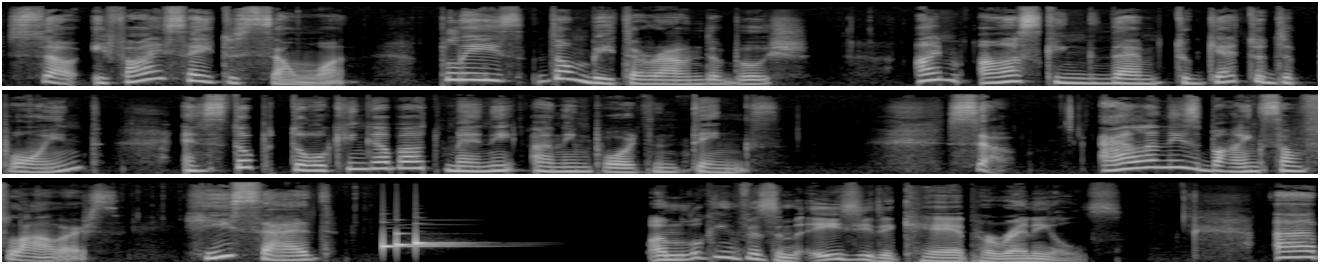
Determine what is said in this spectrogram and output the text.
So, if I say to someone, please don't beat around the bush, I'm asking them to get to the point and stop talking about many unimportant things. So, Alan is buying some flowers. He said, I'm looking for some easy to care perennials. A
